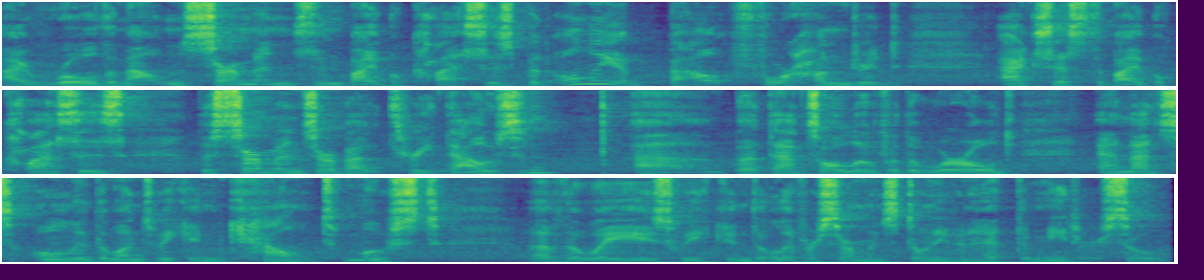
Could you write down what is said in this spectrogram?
I roll them out in sermons and Bible classes, but only about 400 access the Bible classes. The sermons are about 3,000, uh, but that's all over the world, and that's only the ones we can count. Most of the ways we can deliver sermons don't even hit the meter. So,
